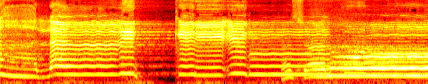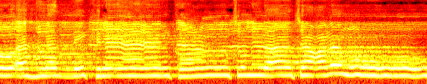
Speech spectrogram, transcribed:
أهل الذكر إن فاسألوا أهل الذكر إن كنتم لا تعلمون.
